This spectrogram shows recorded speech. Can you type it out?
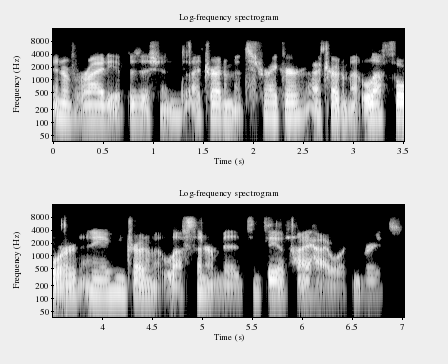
in a variety of positions. I tried him at striker, I tried him at left forward, and I even tried him at left center mid since he has high, high working rates.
